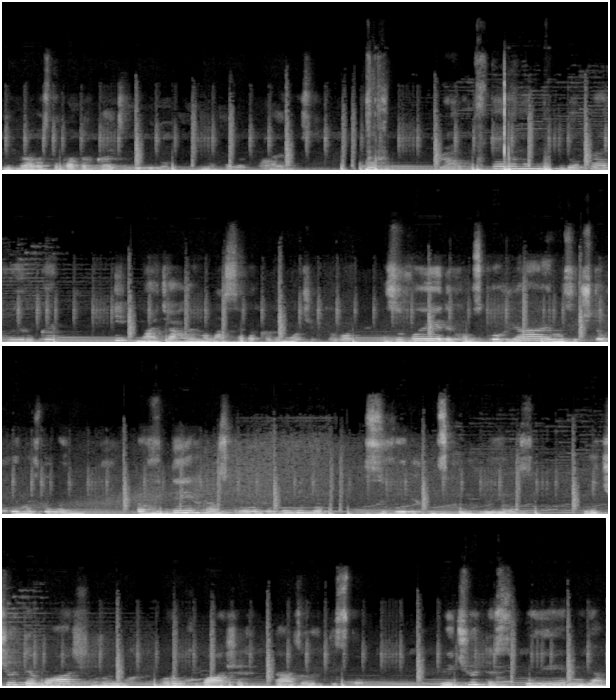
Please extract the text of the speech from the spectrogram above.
і права стопа торкається до лівого коліна. Повертаємось в праву сторону до правої руки і натягуємо на себе килимочок долонь. З видихом скругляємося, відштовхуємось долоні. Вдих, розкрили відділ, з видихом скруглилися. Відчуйте ваш рух, рух ваших тазових кісток. Відчуйте спину, як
